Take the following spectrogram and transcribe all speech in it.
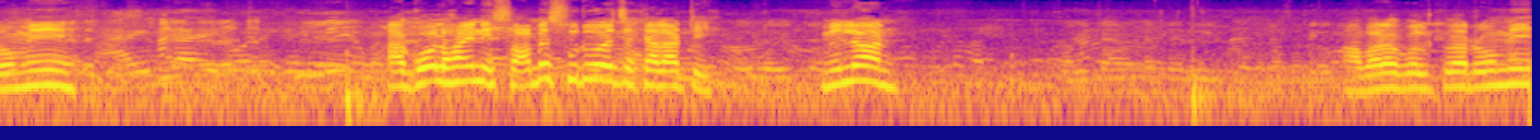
রমি। গোল হয়নি, সবে শুরু হয়েছে খেলাটি। মিলন। আবারও গোলকিপার রমি।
